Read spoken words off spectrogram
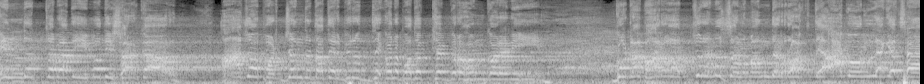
হিন্দুত্ববাদী মোদী সরকার আজও পর্যন্ত তাদের বিরুদ্ধে কোনো পদক্ষেপ গ্রহণ করেনি। গোটা ভারত জুড়ে মুসলমানদের রক্তে আগুন লেগেছে।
